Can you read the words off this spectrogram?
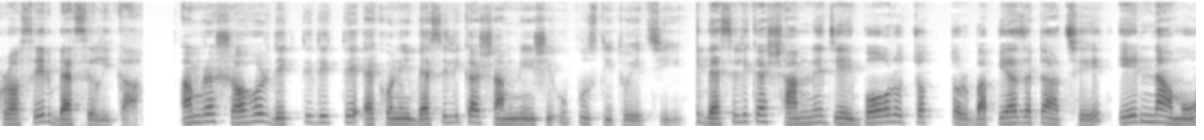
ক্রসের ব্যাসেলিকা। আমরা শহর দেখতে দেখতে এখন এই ব্যাসিলিকার সামনে এসে উপস্থিত হয়েছি। এই ব্যাসিলিকার সামনে যে বড় চত্বর বা পেঁয়াজাটা আছে, এর নামও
